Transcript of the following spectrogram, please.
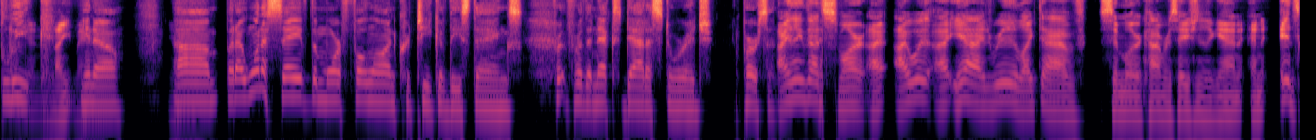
bleak, you know. Um, but I want to save the more full-on critique of these things for, for the next data storage person. I think that's smart. I, I would, I, yeah, I'd really like to have similar conversations again. And it's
